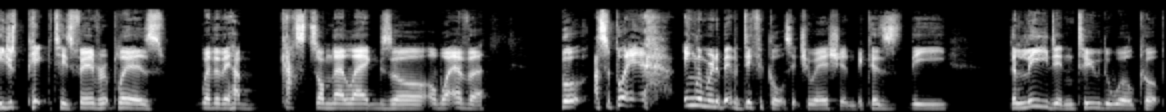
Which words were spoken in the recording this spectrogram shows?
he just picked his favourite players, whether they had casts on their legs or, or whatever. But I suppose England were in a bit of a difficult situation because the the lead into the World Cup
